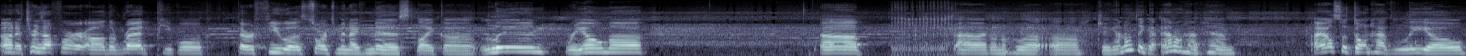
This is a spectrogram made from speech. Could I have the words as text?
Oh, and it turns out for uh, the red people, there are a few uh, swordsmen I've missed, like uh, Lyn, Ryoma, uh, I don't know who, uh, uh, Jake, I don't think, I, I don't have him. I also don't have Leo.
